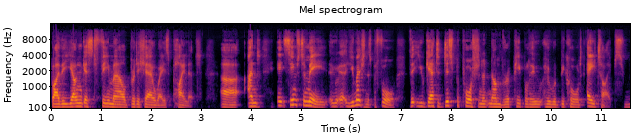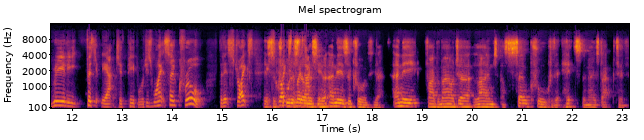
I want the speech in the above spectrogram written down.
by the youngest female British Airways pilot. Uh, and it seems to me, uh, you mentioned this before, that you get a disproportionate number of people who, who would be called A types, really physically active people, which is why it's so cruel that it strikes. It's it the strikes the illness. ME is the cruelest, yeah. ME, fibromyalgia, Lyme's are so cruel because it hits the most active.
